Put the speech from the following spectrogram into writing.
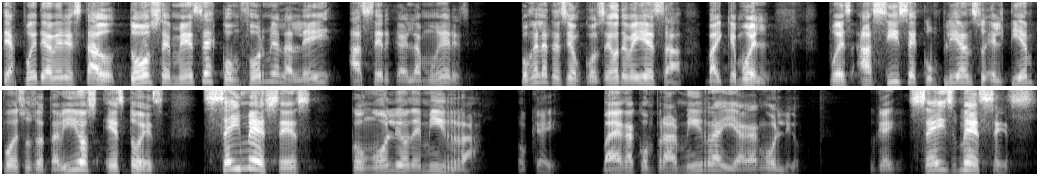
después de haber estado 12 meses conforme a la ley acerca de las mujeres. Póngale atención, consejo de belleza, Baiquemuel pues así se cumplían el tiempo de sus atavíos, esto es, seis meses con óleo de mirra. Ok, vayan a comprar mirra y hagan óleo. Ok, seis meses.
